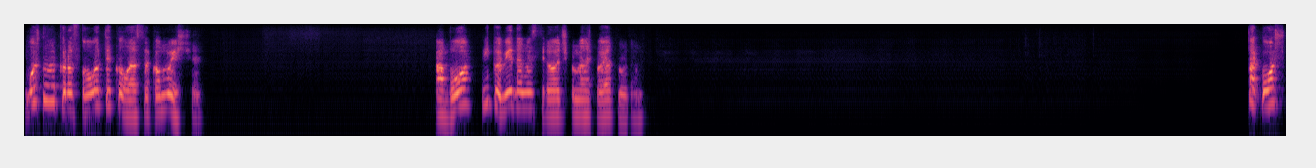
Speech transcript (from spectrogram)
можна використовувати колесико миші або відповідними стрілочками на клавіатурі. Також,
